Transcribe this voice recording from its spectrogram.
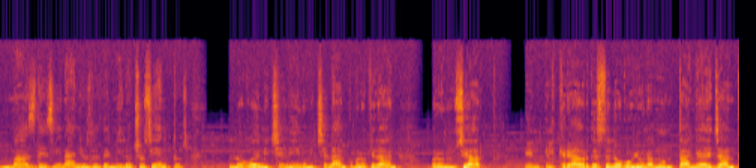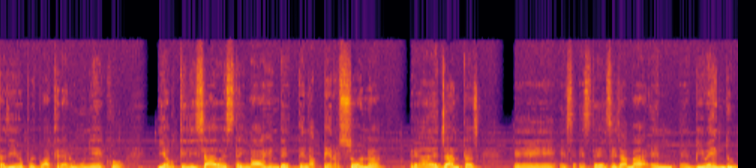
más de 100 años, desde 1800. El logo de Michelin o Michelin, como lo quieran pronunciar. El, creador de este logo vio una montaña de llantas y dijo, pues voy a crear un muñeco. Y ha utilizado esta imagen de, de la persona creada de llantas. Eh, este se llama el, Vivendum,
